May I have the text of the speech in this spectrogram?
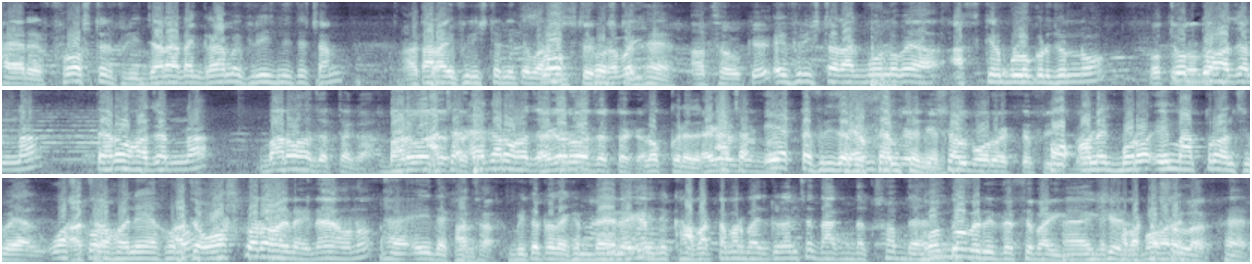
হায়ারের ফ্রস্টের ফ্রিজ যারা একটা গ্রামে ফ্রিজ নিতে চান আচ্ছা। তারা এই ফ্রিজটা নিতে পারেন? Frosted, হ্যাঁ। আচ্ছা ওকে এই ফ্রিজটা রাখব হলো ভাইয়া আজকের ব্লকের জন্য। চোদ্দ হাজার না তেরো হাজার না বারো হাজার টাকা। 12,000 আচ্ছা টাকা। এগারো হাজার টাকা। লক করে দেন। আচ্ছা এই একটা ফ্রিজ আছে স্যামসাং এর। বিশাল বড় একটা ফ্রিজ অনেক বড় এই মাত্র আনছি ভাইয়া। ওয়াশ করা হয়নি এখন। আচ্ছা ওয়াশ করা হয় নাই না এখনও? হ্যাঁ এই দেখেন। আচ্ছা। ভিতরটা দেখেন দেখেন দেখেন। এই যে খাবার টাবার বাইর করে আনছে দাগ দাগ সব দেখেন গন্ধ বেরিতেছে ভাই হ্যাঁ এই যে কিসের? খাবার মশলার হ্যাঁ।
